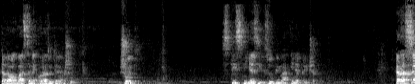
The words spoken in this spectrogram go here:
Kada od vas se neko razljuti, neka šuti. Šuti. Stisni jezik zubima i ne priča. Kada sve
